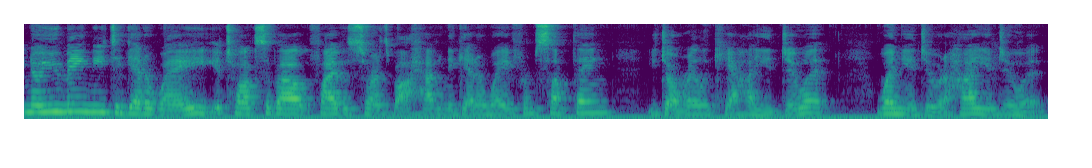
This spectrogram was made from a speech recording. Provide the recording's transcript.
you know, you may need to get away. It talks about Five of Swords about having to get away from something. You don't really care how you do it, when you do it, how you do it,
